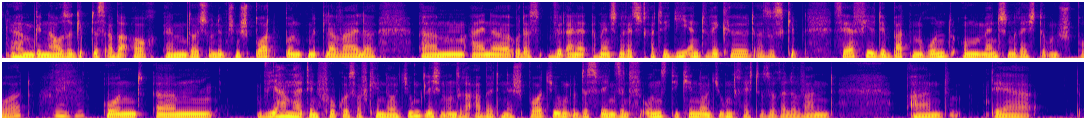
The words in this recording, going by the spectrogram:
Ähm, genauso gibt es aber auch im Deutschen Olympischen Sportbund mittlerweile ähm, eine oder es wird eine Menschenrechtsstrategie entwickelt. Also es gibt sehr viel Debatten rund um Menschenrechte und Sport. Mhm. Und ähm, wir haben halt den Fokus auf Kinder und Jugendliche in unserer Arbeit in der Sportjugend und deswegen sind für uns die Kinder- und Jugendrechte so relevant. Und der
